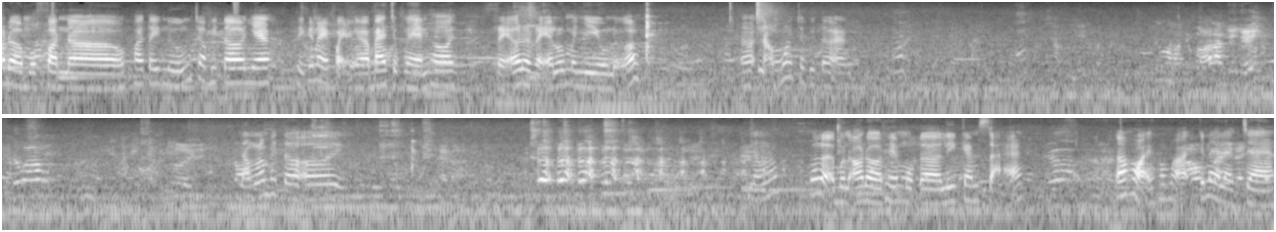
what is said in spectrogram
order một phần uh, khoai tây nướng cho Peter nha. Thì cái này khoảng à, uh, 30 ngàn thôi. Rẻ rồi là rẻ luôn mà nhiều nữa. Đó, nóng quá cho Peter ăn. Vợ làm gì vậy? Đúng không? Nóng lắm Peter ơi Nóng lắm Với lại mình order thêm một ờ, ly cam xả Đó hỏi không phải Cái này là trà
